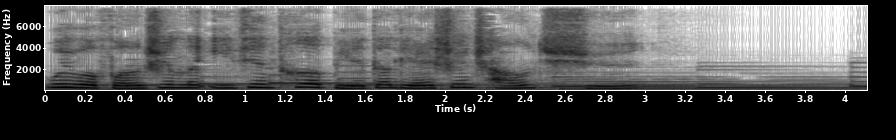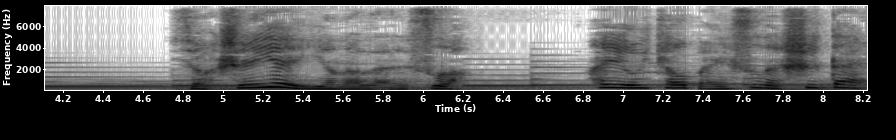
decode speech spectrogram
为我缝制了一件特别的连身长裙，小身也一样的蓝色，还有一条白色的饰带。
